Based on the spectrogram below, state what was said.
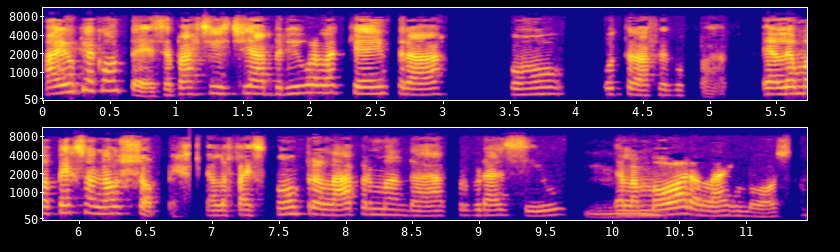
Aí o que acontece? A partir de abril, ela quer entrar com o tráfego pago. Ela é uma personal shopper. Ela faz compra lá para mandar para o Brasil. Ela Hum, mora lá em Boston.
